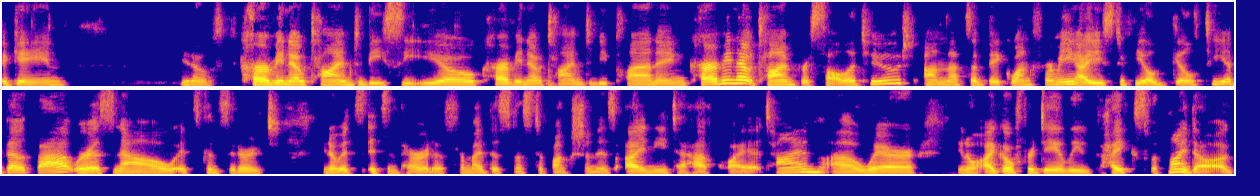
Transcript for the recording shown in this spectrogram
again you know carving out time to be ceo carving out time to be planning carving out time for solitude um, that's a big one for me. I used to feel guilty about that whereas now it's considered you know it's it's imperative for my business to function is i need to have quiet time uh, where you know i go for daily hikes with my dog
